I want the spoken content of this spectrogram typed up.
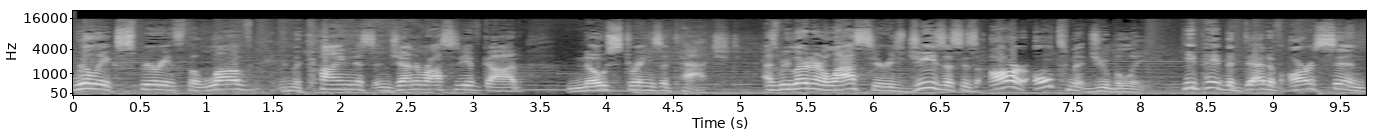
really experience the love and the kindness and generosity of God no strings attached. As we learned in our last series, Jesus is our ultimate Jubilee. He paid the debt of our sin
